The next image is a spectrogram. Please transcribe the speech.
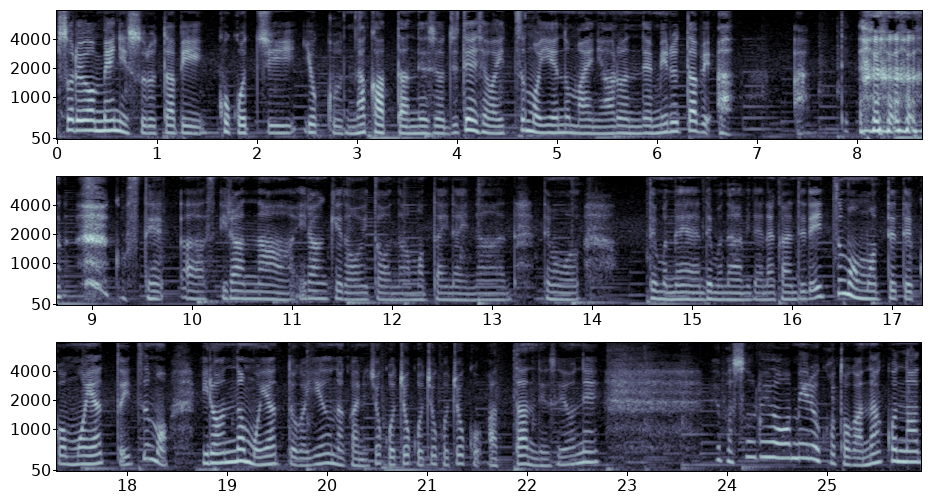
それを目にするたび心地よくなかったんですよ。自転車はいつも家の前にあるんで見るたびああって。こう捨てあいらんないらんけど置いとうなもったいないな。でもでもねでもなみたいな感じでいつも思っててこうもやっといつもいろんなもやっとが家の中にちょこちょこちょこちょこあったんですよね。やっぱそれを見ることがなくなっ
